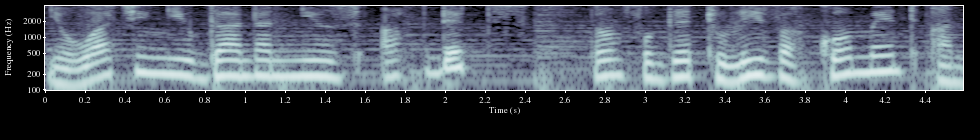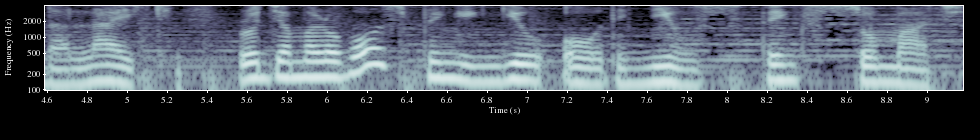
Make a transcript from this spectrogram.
You're watching Ugandan news updates. Don't forget to leave a comment and a like. Roger Malobos bringing you all the news. Thanks so much.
